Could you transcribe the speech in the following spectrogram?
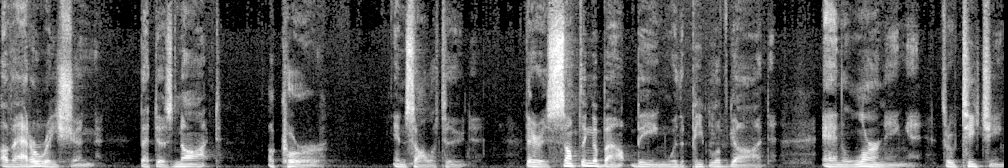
of adoration that does not occur in solitude. There is something about being with the people of God and learning through teaching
